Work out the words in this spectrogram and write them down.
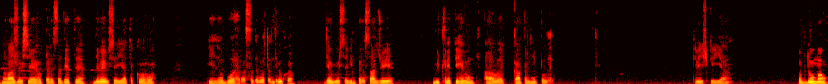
Наважився я його пересадити. Дивився я такого відеоблогера садовод Андрюха. Дивлюся, він пересаджує відкритий ґрунт, але капельний полив. Трішки я обдумав,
